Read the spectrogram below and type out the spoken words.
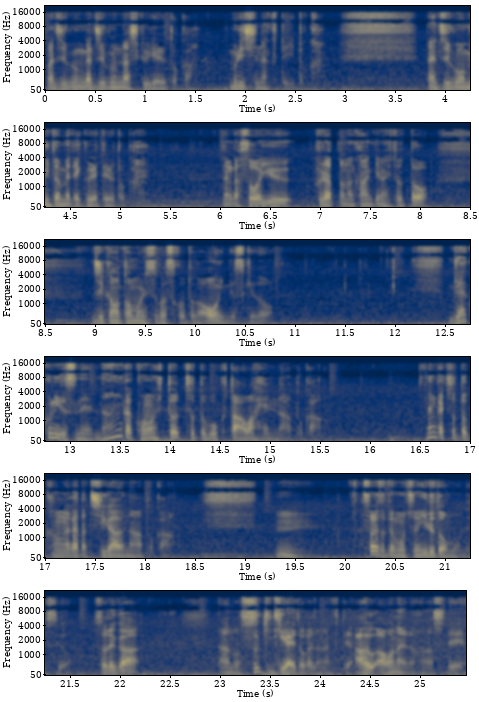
まあ自分が自分らしく言えるとか無理しなくていいとかか自分を認めてくれてるとかなんかそういうフラットな関係の人と時間を共に過ごすことが多いんですけど逆にですねなんかこの人ちょっと僕と合わへんなとかなんかちょっと考え方違うなとかうん。そういう人ってもちろんいると思うんですよ。それがあの好き嫌いとかじゃなくて合う合わないの話で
